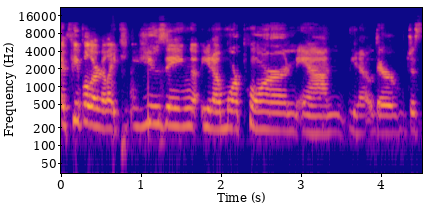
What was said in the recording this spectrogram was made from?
if people are like using you know more porn and you know they're just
